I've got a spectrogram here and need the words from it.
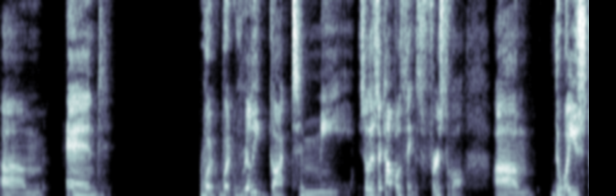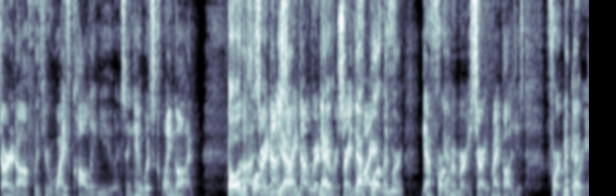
um, and what what really got to me so there's a couple of things first of all um, the way you started off with your wife calling you and saying hey what's going on Oh, the uh, Fort sorry, not, yeah. sorry, not Red yeah, River. Sorry, the yeah, fire, Fort McMurray. yeah, Fort yeah. McMurray. Sorry, my apologies. Fort McMurray. Okay.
